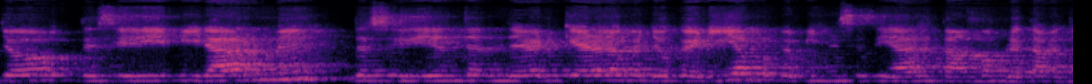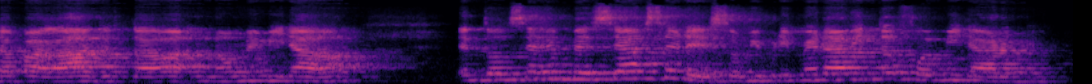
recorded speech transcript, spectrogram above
yo decidí mirarme, decidí entender qué era lo que yo quería porque mis necesidades estaban completamente apagadas, yo estaba, no me miraba. Entonces empecé a hacer eso. Mi primer hábito fue mirarme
